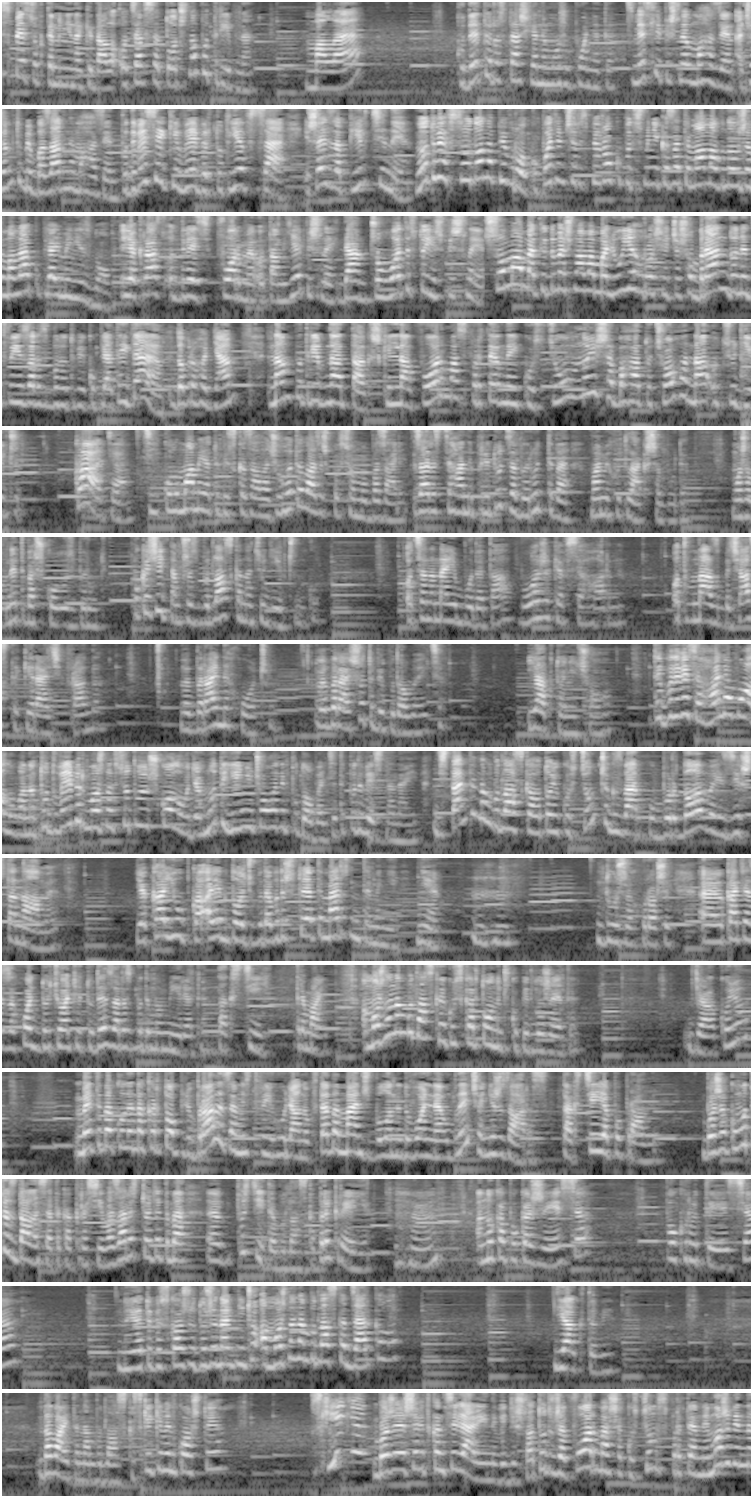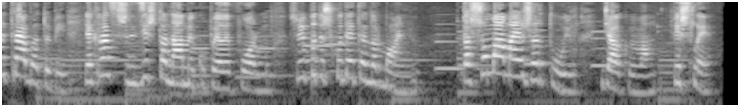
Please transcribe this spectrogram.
список ти мені накидала? Оце все точно потрібне? Мале? Куди ти ростеш, я не можу поняти. В смислі пішли в магазин. А чим тобі базарний магазин? Подивися, який вибір, тут є все. І ще й за пів ціни. Ну тобі все одно на півроку. Потім через півроку будеш мені казати, мама, воно вже мале, купляй мені знов. І якраз от дивись, форми отам є, пішли. Йдем. Чого ти стоїш? Пішли. Що, мама? Ти думаєш, мама малює гроші, чи що бренду не твої зараз буду тобі купляти? Йдем. Доброго дня. Нам потрібна так, шкільна форма, спортивний костюм, ну і ще багато чого на оцю дівчину. Катя, стій коло мами я тобі сказала, чого ти лазиш по всьому базарі. Зараз цигани прийдуть, заберуть тебе, мамі хоч легше буде. Може, вони тебе в школу зберуть. Покажіть нам щось, будь ласка, на цю дівчинку. Оце на неї буде, та? Боже, все гарне. От в нас би час такі речі, правда? Вибирай не хочу. Вибирай, що тобі подобається. Як то нічого? Ти подивися, Галя Валована, тут вибір можна всю твою школу одягнути, їй нічого не подобається. Ти подивись на неї. Дістаньте нам, будь ласка, отой костюмчик зверху бордовий зі штанами. Яка юбка, а як дощ буде? Будеш стояти мерзнути мені? Ні. Угу. Дуже хороший. Е, Катя, заходь до тьоті туди, зараз будемо міряти. Так, стій, тримай. А можна нам, будь ласка, якусь картоночку підложити? Дякую. Ми тебе, коли на картоплю брали замість твоїх гулянок, в тебе менш було недовольне обличчя, ніж зараз. Так, стій я поправлю. Боже, кому ти здалася така красива? Зараз тьотя тебе е, пустійте, будь ласка, прикриє. Угу. А ну-ка, покажися, покрутися. Ну, я тобі скажу дуже навіть нічого. А можна нам, будь ласка, дзеркало? Як тобі? Давайте нам, будь ласка, скільки він коштує? Скільки? Боже, я ще від канцелярії не відійшла. Тут вже форма, ще костюм спортивний. Може він не треба тобі. Якраз ще зі штанами купили форму. Собі будеш ходити нормально. Та що мама, я жартую. Дякую вам. Пішли.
